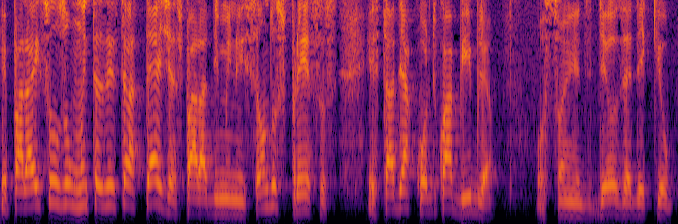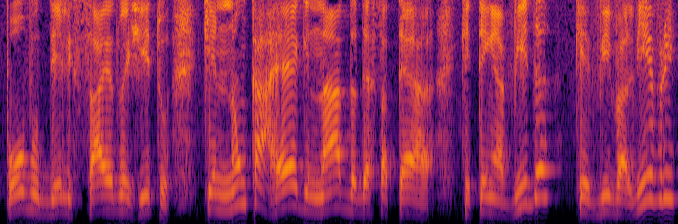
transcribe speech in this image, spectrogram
e para isso usam muitas estratégias para a diminuição dos preços, está de acordo com a Bíblia. O sonho de Deus é de que o povo dele saia do Egito, que não carregue nada desta terra, que tenha vida, que viva livre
